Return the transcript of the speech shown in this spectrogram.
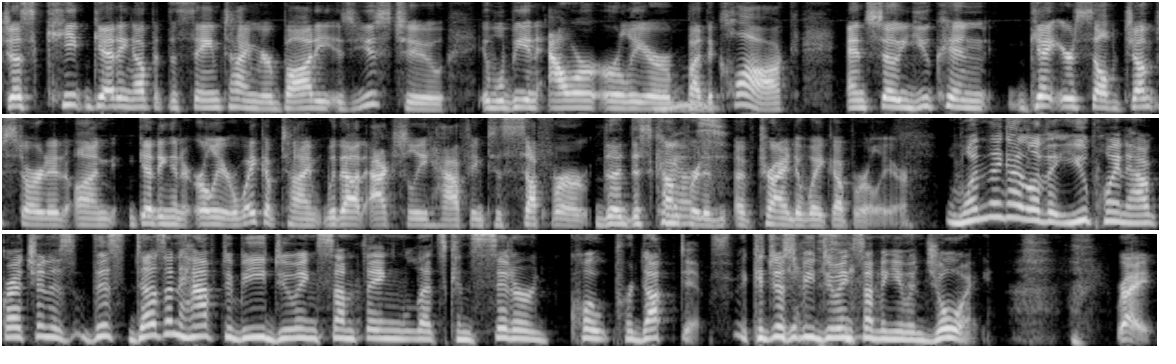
just keep getting up at the same time your body is used to, it will be an hour earlier mm. by the clock. And so you can get yourself jump started on getting an earlier wake up time without actually having to suffer the discomfort yes. of, of trying to wake up earlier. One thing I love that you point out, Gretchen, is this doesn't have to be doing something that's considered, quote, productive. It could just yes. be doing something you enjoy. Right.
